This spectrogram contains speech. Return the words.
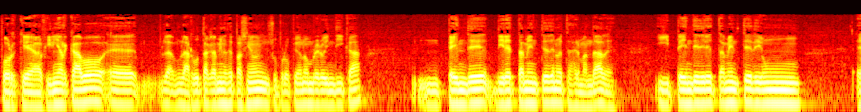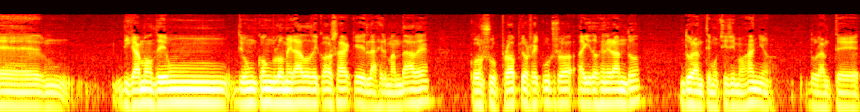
porque al fin y al cabo eh, la, ruta Caminos de Pasión, su propio nombre lo indica, mm, pende directamente de nuestras hermandades y pende directamente de un, eh, digamos, de un, de un conglomerado de cosas que las hermandades, con sus propios recursos, ha ido generando durante muchísimos años, durante,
